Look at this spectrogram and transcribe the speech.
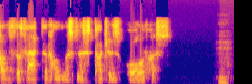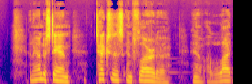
of the fact that homelessness touches all of us. Hmm. And I understand Texas and Florida have a lot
